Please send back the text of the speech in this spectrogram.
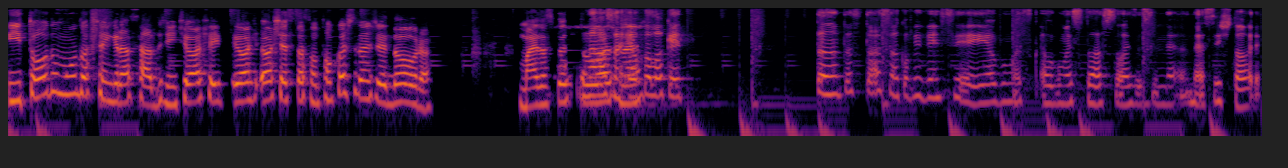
E todo mundo achou engraçado, gente. Eu achei, eu, eu achei a situação tão constrangedora. Mas as pessoas, Nossa, né? eu coloquei tanta situação que eu vivenciei, algumas, algumas situações assim né, nessa história.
